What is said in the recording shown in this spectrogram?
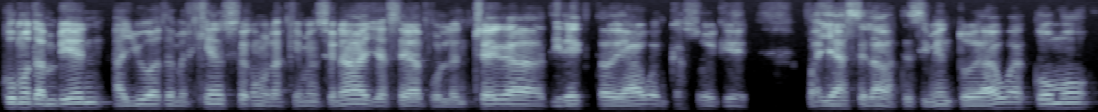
como también ayudas de emergencia como las que mencionaba, ya sea por la entrega directa de agua en caso de que fallase el abastecimiento de agua, como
